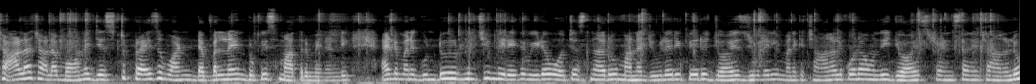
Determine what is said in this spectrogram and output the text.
చాలా చాలా బాగున్నాయి. Just price one double nine rupees మాత్రమేనండి. అండ్ మన గుంటూరు నుంచి మీరైతే వీడియో వచ్చేస్తున్నారు మన జ్యువెలరీ పేరు జాయిస్ జ్యువెలరీ మనకి ఛానల్ కూడా ఉంది జాయిస్ ట్రెండ్స్ అనే ఛానల్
